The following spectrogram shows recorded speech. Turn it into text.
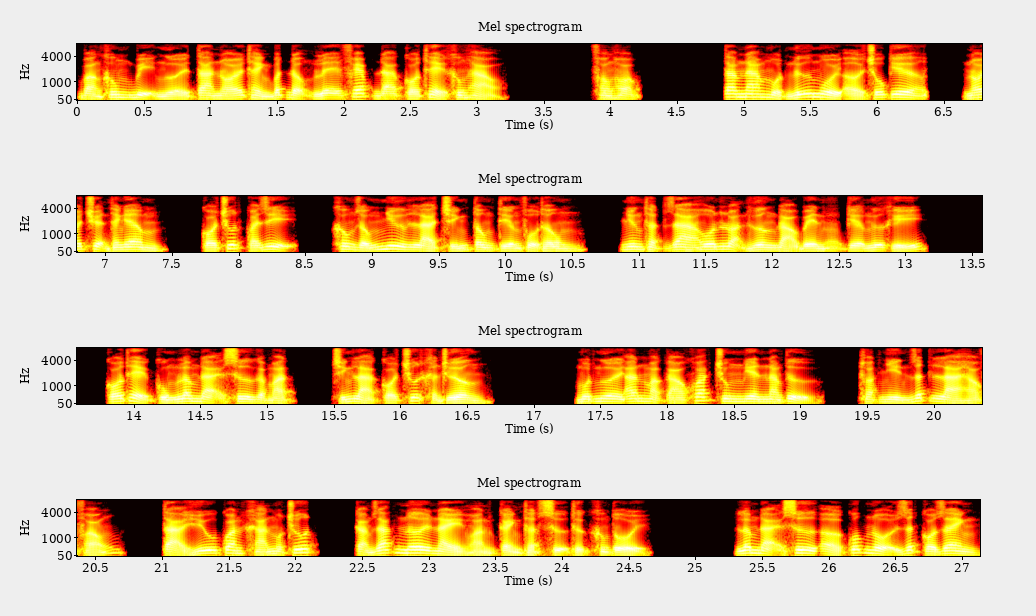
bằng không bị người ta nói thành bất động lễ phép đã có thể không hảo. Phòng họp. Tam nam một nữ ngồi ở chỗ kia, nói chuyện thanh âm, có chút quái dị, không giống như là chính tông tiếng phổ thông, nhưng thật ra hỗn loạn hương đảo bên kia ngữ khí. Có thể cùng Lâm Đại Sư gặp mặt, chính là có chút khẩn trương. Một người ăn mặc áo khoác trung niên nam tử, thoạt nhìn rất là hào phóng, tả hữu quan khán một chút, cảm giác nơi này hoàn cảnh thật sự thực không tồi. Lâm Đại Sư ở quốc nội rất có danh,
